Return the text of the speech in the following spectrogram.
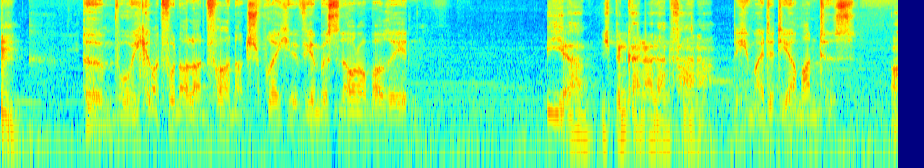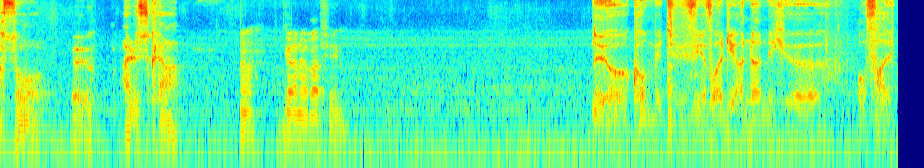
Ähm, wo ich gerade von Alanfanern spreche, wir müssen auch noch mal reden. Ja, ich bin kein Alanfaner. Ich meinte Diamantes. Ach so, äh, alles klar. ja, gerne, Rafim. Ja, komm mit, wir wollen die anderen nicht äh, aufhalten.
